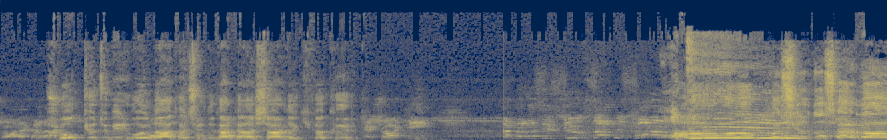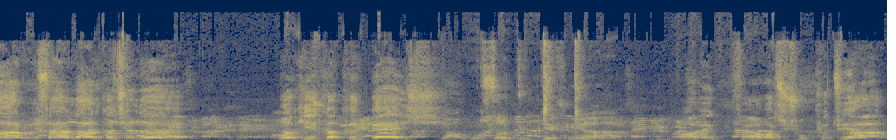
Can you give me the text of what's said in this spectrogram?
Şu ana kadar. Çok kötü bir gol daha kaçırdık arkadaşlar. Dakika 40. Joshua King. Serdar Aziz yükseldi son anda. Anam kaçırdı Serdar. Serdar kaçırdı. Dakika 45. Ya vursana gül diye şunu ya. Abi Fenerbahçe çok kötü ya.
